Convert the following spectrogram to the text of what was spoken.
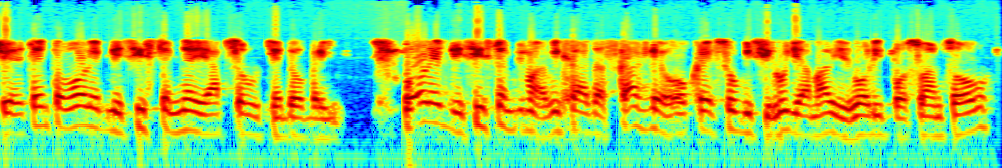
že tento volebný systém nie je absolútne dobrý. Volebný systém by mal vychádzať z každého okresu, by si ľudia mali zvoliť poslancov,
